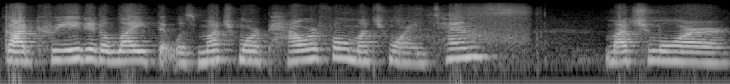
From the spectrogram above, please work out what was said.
God created a light that was much more powerful, much more intense, much more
